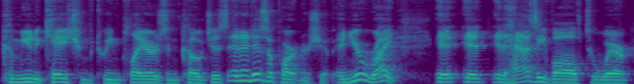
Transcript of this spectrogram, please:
communication between players and coaches, and it is a partnership. And you're right; it it it has evolved to where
